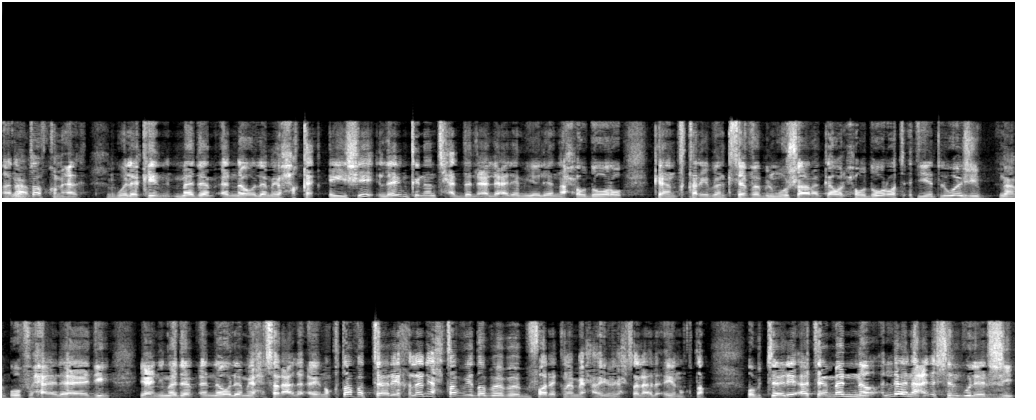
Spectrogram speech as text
أنا نعم. متفق معك ولكن ما دام أنه لم يحقق أي شيء لا يمكن أن نتحدث على العالمية لأن حضوره كان تقريبا اكتفى بالمشاركة والحضور وتأدية الواجب نعم. وفي حالة هذه يعني ما دام أنه لم يحصل على أي نقطة فالتاريخ لن يحتفظ بفريق لم يحصل على أي نقطة وبالتالي أتمنى لا أنا علاش نقول هذا الشيء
